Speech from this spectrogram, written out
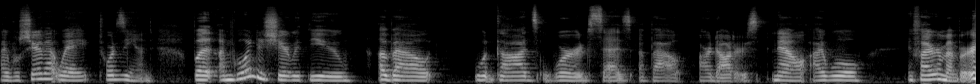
I will share that way towards the end. But I'm going to share with you about what God's word says about our daughters. Now, I will, if I remember,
